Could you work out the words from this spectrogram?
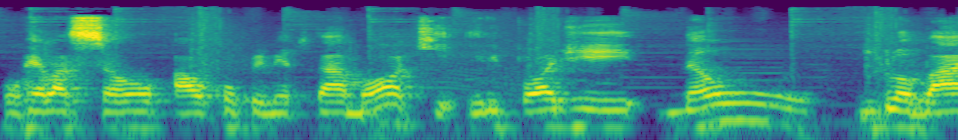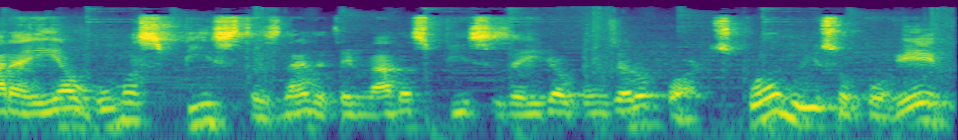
com relação ao cumprimento da AMOC, ele pode não englobar aí algumas pistas, né, determinadas pistas aí de alguns aeroportos. Quando isso ocorrer,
